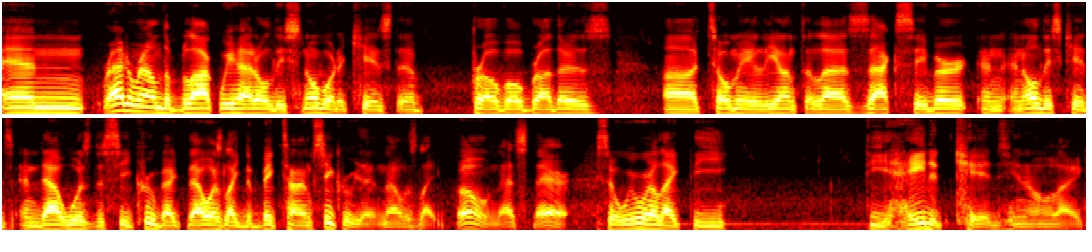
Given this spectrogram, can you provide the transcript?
and right around the block we had all these snowboarder kids, the Provo brothers, uh, Tommy Leontelas, Zach Siebert, and, and all these kids, and that was the C crew back. That was like the big time C crew then. That was like, boom, that's there. So we were like the, the hated kids, you know, like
